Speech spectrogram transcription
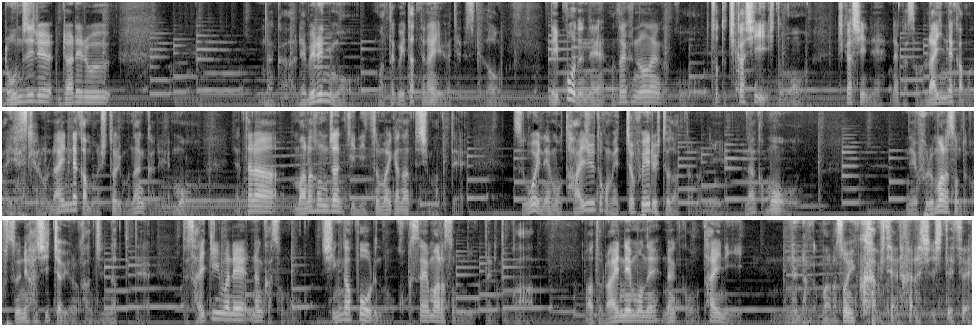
論じられるなんかレベルにも全く至ってないわけですけどで一方でね私のなんかこうちょっと近しい人も近しいねなんかその LINE 仲間がいるんですけど LINE 仲間の一人もなんかねもうやたらマラソンジャンキーにいつの間にかなってしまってすごいねもう体重とかめっちゃ増える人だったのになんかもうねフルマラソンとか普通に走っちゃうような感じになっててで最近はねなんかそのシンガポールの国際マラソンに行ったりとかあと来年もねなんかこうタイに、ね、なんかマラソン行くかみたいな話してて。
